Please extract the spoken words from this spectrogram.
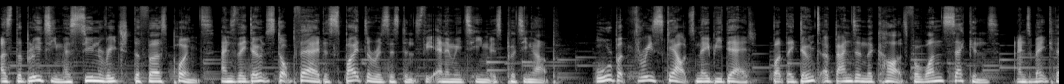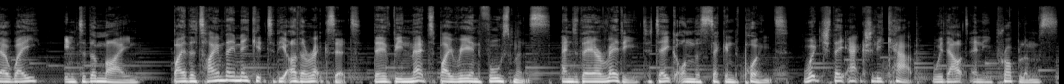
as the blue team has soon reached the first point, and they don't stop there despite the resistance the enemy team is putting up. All but three scouts may be dead, but they don't abandon the cart for one second and make their way into the mine. By the time they make it to the other exit, they have been met by reinforcements, and they are ready to take on the second point, which they actually cap without any problems.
